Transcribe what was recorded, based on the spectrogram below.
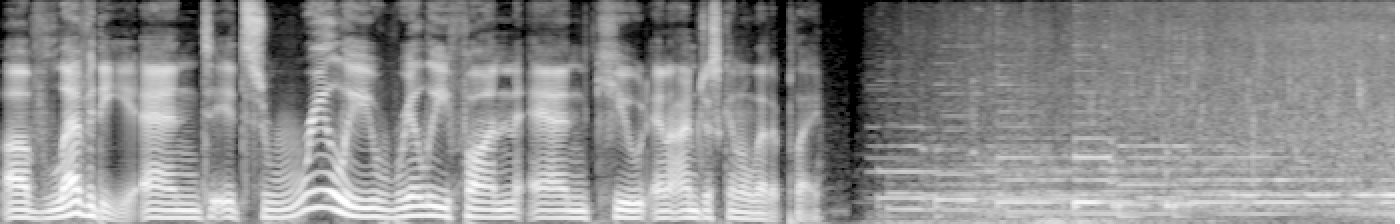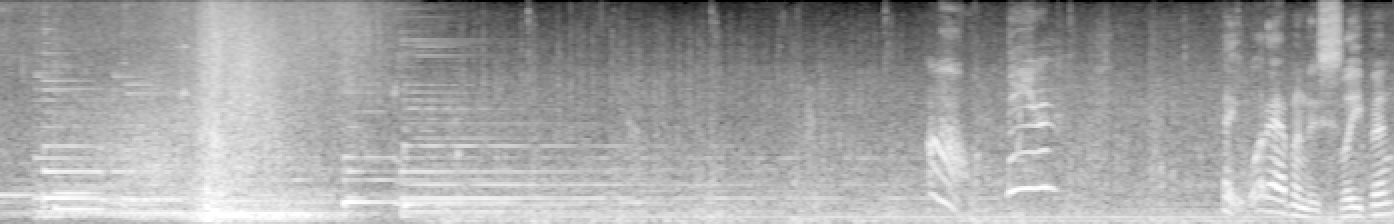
of levity, and it's really, really fun and cute, and I'm just going to let it play. Oh, man. Hey, what happened to sleeping?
